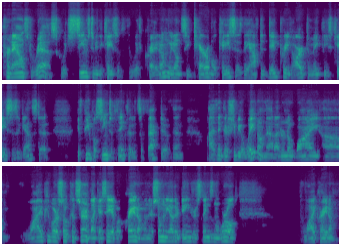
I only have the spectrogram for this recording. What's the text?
pronounced risk, which seems to be the case with, with Kratom, we don't see terrible cases. They have to dig pretty hard to make these cases against it. If people seem to think that it's effective, then I think there should be a weight on that. I don't know why um, why people are so concerned, like I say about kratom, when there's so many other dangerous things in the world. Why kratom?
